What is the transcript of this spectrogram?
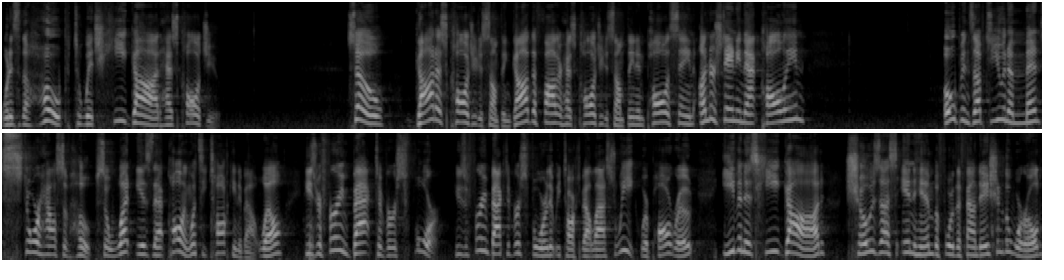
what is the hope to which he, God, has called you. So, God has called you to something. God the Father has called you to something. And Paul is saying, understanding that calling opens up to you an immense storehouse of hope. So, what is that calling? What's he talking about? Well, he's referring back to verse 4. He's referring back to verse 4 that we talked about last week, where Paul wrote, Even as he, God, chose us in him before the foundation of the world,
